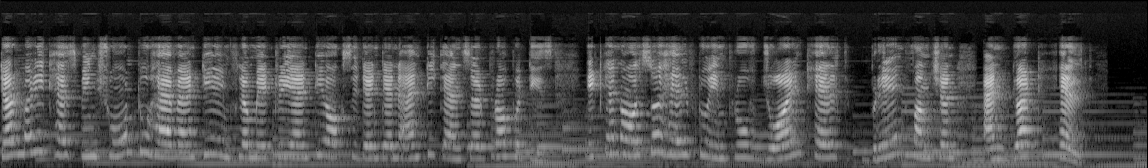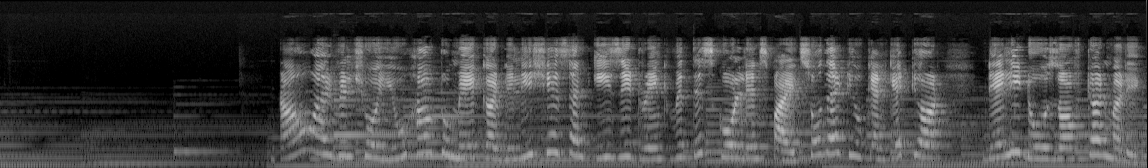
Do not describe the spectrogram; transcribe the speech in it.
Turmeric has been shown to have anti-inflammatory, antioxidant and anti-cancer properties. It can also help to improve joint health, brain function and gut health. Now I will show you how to make a delicious and easy drink with this golden spice so that you can get your daily dose of turmeric.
